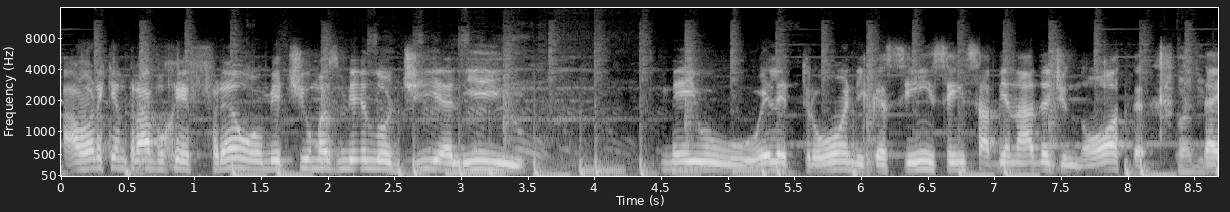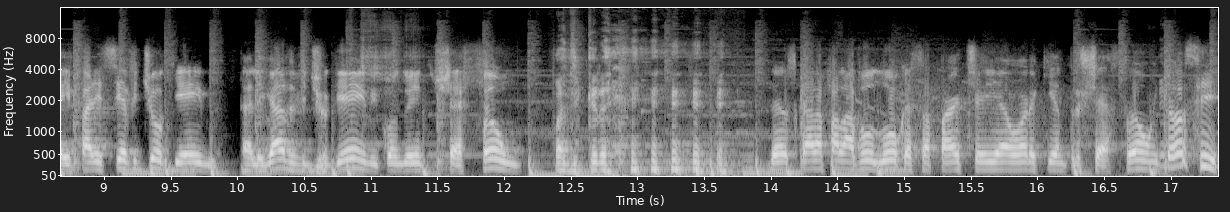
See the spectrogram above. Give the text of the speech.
A hora que entrava o refrão, eu meti umas melodias ali meio eletrônica, assim, sem saber nada de nota. Pode, Daí parecia videogame, tá ligado? Videogame, quando entra o chefão. pode crer. Daí os caras falavam, louco, essa parte aí é a hora que entra o chefão. Então, assim,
